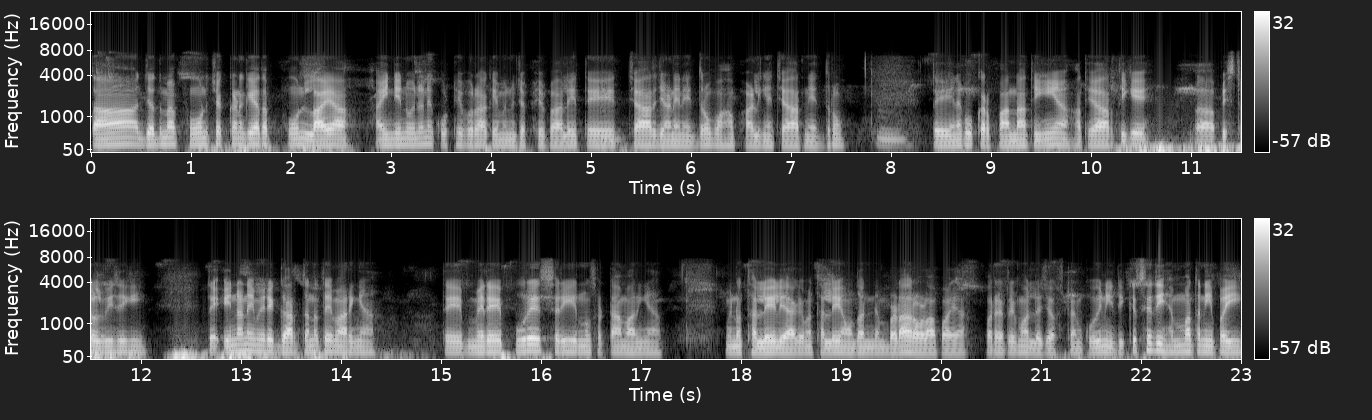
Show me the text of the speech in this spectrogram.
ਤਾਂ ਜਦ ਮੈਂ ਫੋਨ ਚੱਕਣ ਗਿਆ ਤਾਂ ਫੋਨ ਲਾਇਆ ਐਨੇ ਨੂੰ ਇਹਨਾਂ ਨੇ ਕੋਠੇ ਪਰ ਆ ਕੇ ਮੈਨੂੰ ਜੱਫੇ ਪਾ ਲਏ ਤੇ ਚਾਰ ਜਾਣੇ ਨੇ ਇਧਰੋਂ ਬਾਹਾਂ ਫਾੜ ਲਈਆਂ ਚਾਰ ਨੇ ਇਧਰੋਂ। ਤੇ ਇਹਨਾਂ ਕੋਲ ਕਿਰਪਾਨਾਂ ਸੀਗੀਆਂ ਹਥਿਆਰ ਸੀਗੇ ਪਿਸਟਲ ਵੀ ਸੀਗੀ। ਤੇ ਇਹਨਾਂ ਨੇ ਮੇਰੇ ਗਰਦਨ ਤੇ ਮਾਰੀਆਂ ਤੇ ਮੇਰੇ ਪੂਰੇ ਸਰੀਰ ਨੂੰ ਸੱਟਾਂ ਮਾਰੀਆਂ। ਮੈਨੂੰ ਥੱਲੇ ਲਿਆ ਕੇ ਮੈਂ ਥੱਲੇ ਆਉਂਦਾ ਨਹੀਂ ਬੜਾ ਰੌਲਾ ਪਾਇਆ। ਪਰ ਇਹਦੇ ਮੁਹੱਲੇ 'ਚ ਉਸ ਟਾਈਮ ਕੋਈ ਨਹੀਂ ਸੀ। ਕਿਸੇ ਦੀ ਹਿੰਮਤ ਨਹੀਂ ਪਈ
